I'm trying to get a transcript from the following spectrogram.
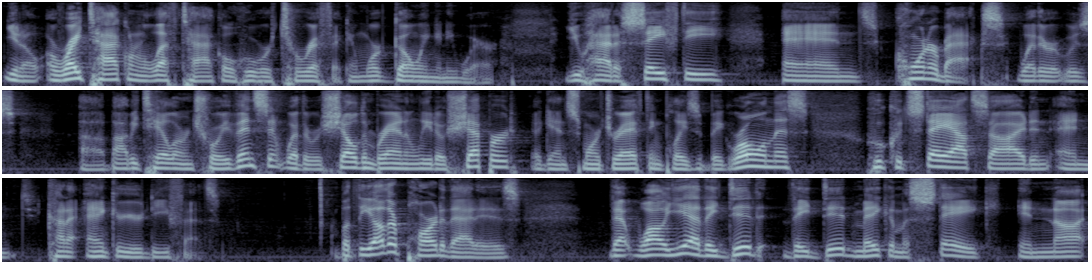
you know, a right tackle and a left tackle who were terrific and weren't going anywhere. You had a safety and cornerbacks, whether it was uh, Bobby Taylor and Troy Vincent, whether it was Sheldon Brown and Lito Shepard. Again, smart drafting plays a big role in this, who could stay outside and, and kind of anchor your defense. But the other part of that is that while yeah they did they did make a mistake in not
